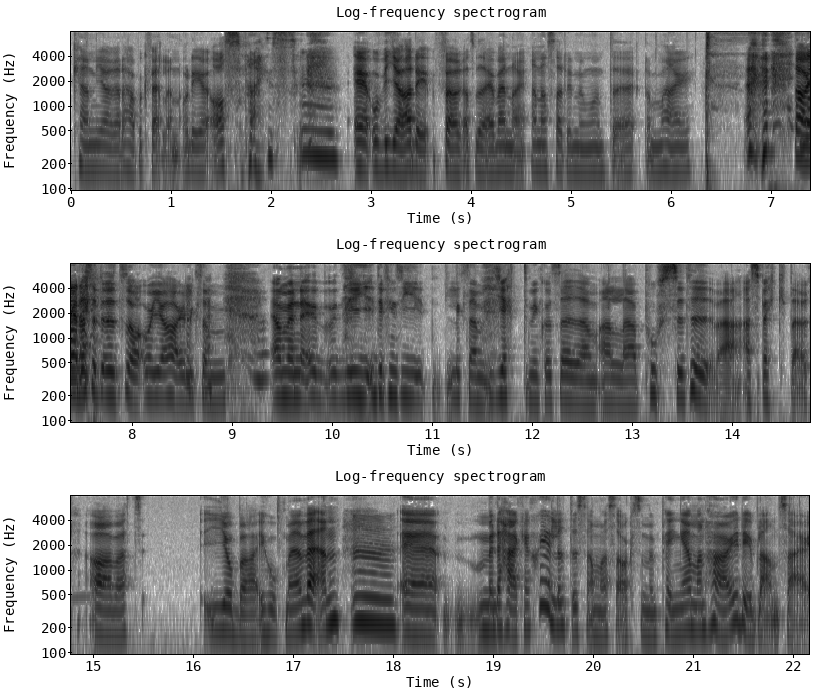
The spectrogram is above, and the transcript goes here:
kan göra det här på kvällen och det är asnice. Mm. Eh, och vi gör det för att vi är vänner, annars hade nog inte de här dagarna sett ut så. Och jag har ju liksom, ja men eh, det, det finns liksom jättemycket att säga om alla positiva aspekter av att jobba ihop med en vän. Mm. Eh, men det här kanske är lite samma sak som med pengar. Man hör ju det ibland så här,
